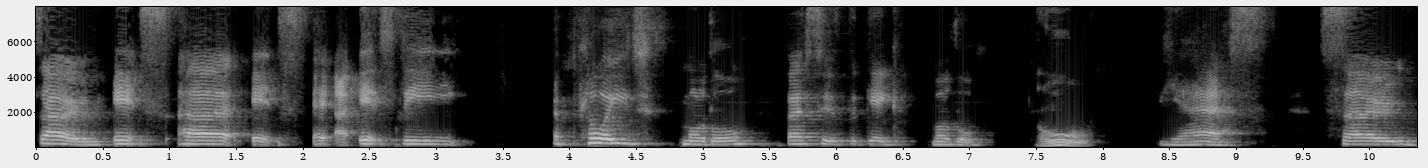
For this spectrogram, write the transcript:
So it's uh, it's it, uh, it's the employed model versus the gig model. Oh, yes. So, and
